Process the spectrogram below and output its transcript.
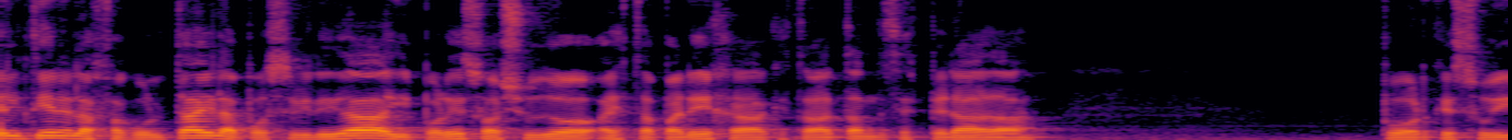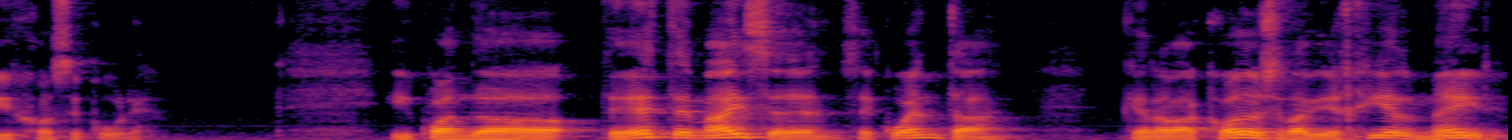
él tiene la facultad y la posibilidad y por eso ayudó a esta pareja que estaba tan desesperada porque su hijo se cure. Y cuando de este maíz se cuenta que Rabakodesh el Meir,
